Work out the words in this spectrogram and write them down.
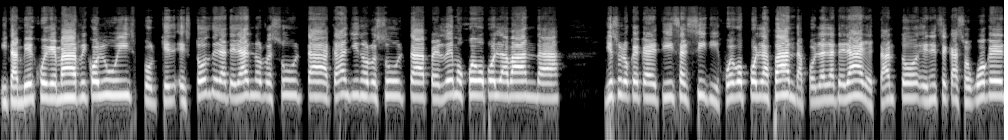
y también juegue más Rico Luis, porque Stone de lateral no resulta, Kanji no resulta, perdemos juego por la banda, y eso es lo que caracteriza al City, juegos por las bandas, por las laterales, tanto en ese caso Walker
